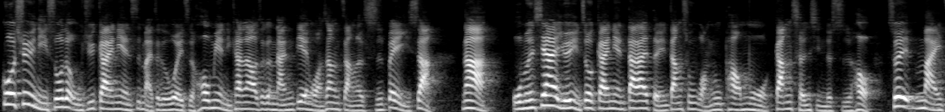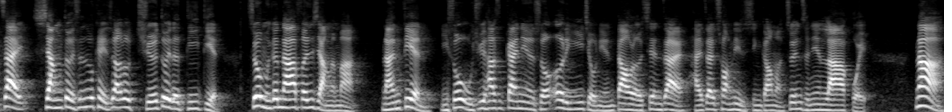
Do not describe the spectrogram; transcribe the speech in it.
过去你说的五 G 概念是买这个位置，后面你看到这个南电往上涨了十倍以上，那。我们现在元宇宙概念大概等于当初网络泡沫刚成型的时候，所以买在相对甚至可以叫做绝对的低点。所以我们跟大家分享了嘛，南电，你说五 G 它是概念的时候，二零一九年到了现在还在创历史新高嘛，最近曾经拉回。那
